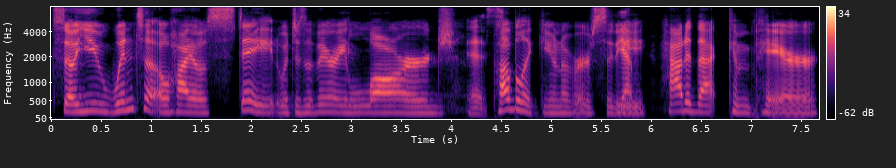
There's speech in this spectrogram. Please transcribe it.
so you went to Ohio State, which is a very large Yes. public university. Yep. How did that compare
